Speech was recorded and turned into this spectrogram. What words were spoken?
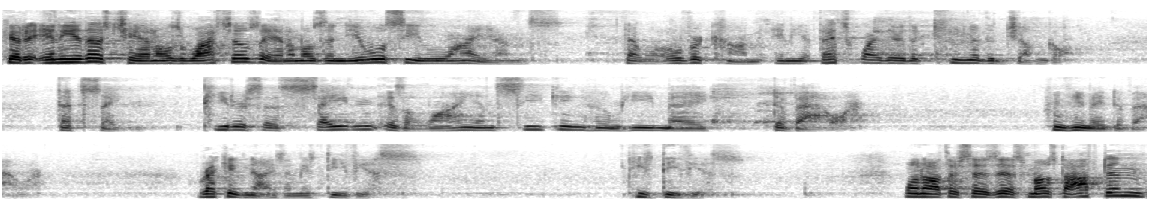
go to any of those channels, watch those animals, and you will see lions that will overcome any. That's why they're the king of the jungle. That's Satan. Peter says Satan is a lion seeking whom he may devour. Whom he may devour. Recognize him, he's devious. He's devious. One author says this most often,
